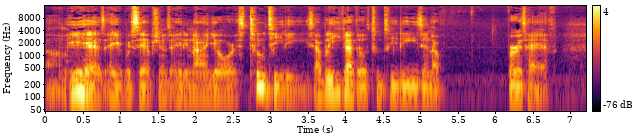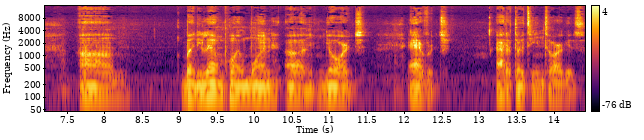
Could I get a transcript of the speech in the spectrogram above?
Um, he has eight receptions, 89 yards, two TDs. I believe he got those two TDs in the first half. Um, but 11.1 uh, yards average out of 13 targets.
